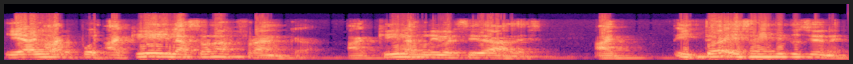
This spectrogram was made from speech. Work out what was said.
Y hay una respuesta. Aquí la zona franca, aquí las universidades y todas esas instituciones,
